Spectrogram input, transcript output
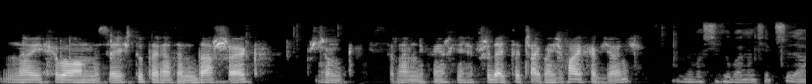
No i chyba mamy zejść tutaj na ten daszek. Przy czym kanister nam niekoniecznie się przyda i tutaj trzeba jakąś wajchę wziąć. No właśnie chyba nam się przyda.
